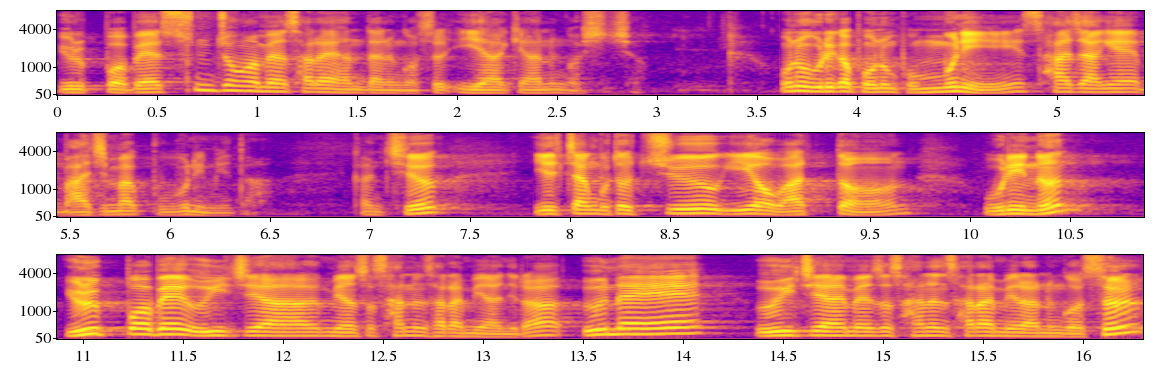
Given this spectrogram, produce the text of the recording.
율법에 순종하며 살아야 한다는 것을 이야기하는 것이죠. 오늘 우리가 보는 본문이 4장의 마지막 부분입니다. 그러니까 즉 1장부터 쭉 이어왔던 우리는 율법에 의지하면서 사는 사람이 아니라 은혜에 의지하면서 사는 사람이라는 것을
